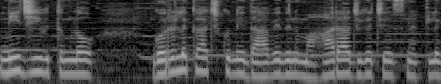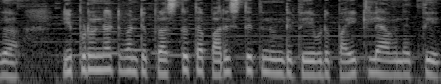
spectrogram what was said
నీ జీవితంలో గొర్రెలు కాచుకునే దావేదును మహారాజుగా చేసినట్లుగా ఇప్పుడున్నటువంటి ప్రస్తుత పరిస్థితి నుండి దేవుడు పైకి లేవనెత్తి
